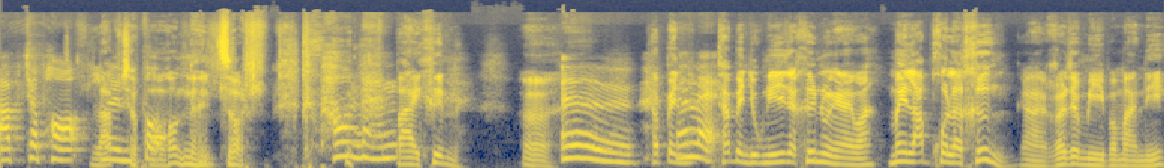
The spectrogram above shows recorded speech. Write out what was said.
รับเฉพาะรับเงินเฉสพาะดเงินสด เท่านั้นป้ายขึ้น เออ เออ ถ้าเป็นนั่นแหละถ้าเป็นยุคนี้จะขึ้นยังไงวะไม่รับคนละครึ่ง อ่า ก็จะมีประมาณนี้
